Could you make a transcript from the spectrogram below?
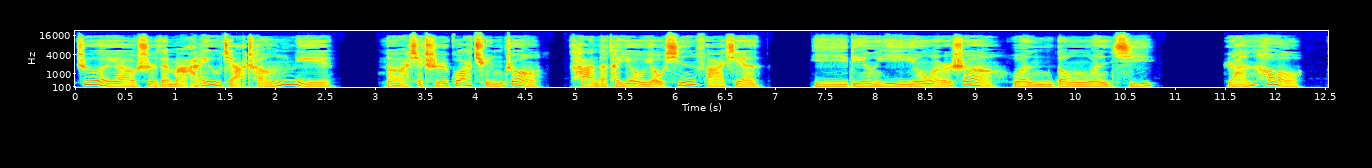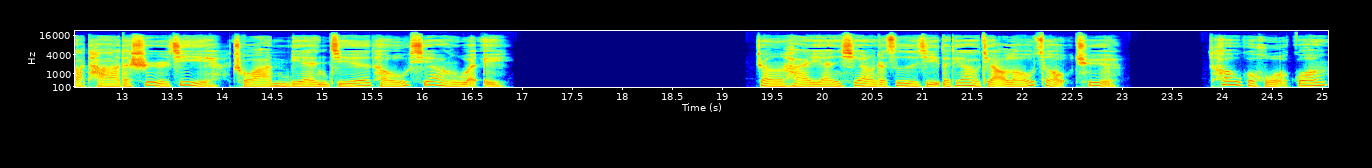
这要是在马六甲城里，那些吃瓜群众看到他又有新发现，一定一拥而上，问东问西，然后把他的事迹传遍街头巷尾。郑海岩向着自己的吊脚楼走去，透过火光，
